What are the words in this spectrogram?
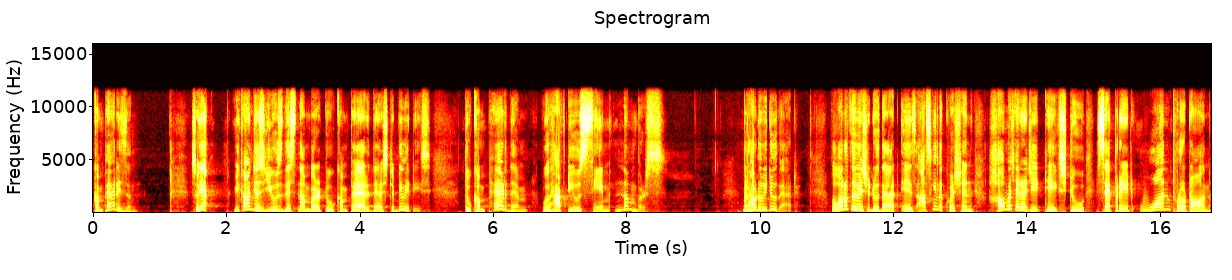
comparison. So yeah, we can't just use this number to compare their stabilities. To compare them, we'll have to use same numbers. But how do we do that? Well, one of the ways to do that is asking the question, how much energy it takes to separate one proton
